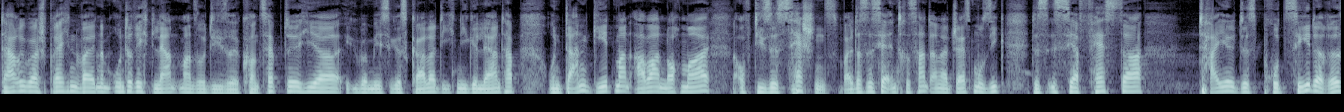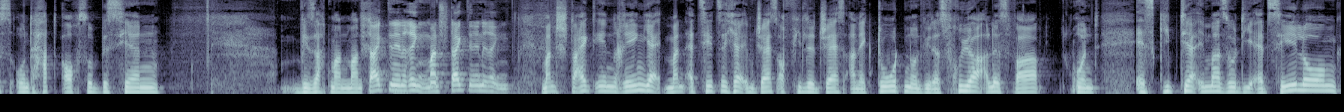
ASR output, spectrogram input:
darüber sprechen, weil in einem Unterricht lernt man so diese Konzepte hier, übermäßige Skala, die ich nie gelernt habe. Und dann geht man aber noch mal auf diese Sessions, weil das ist ja interessant an der Jazzmusik. Das ist ja fester Teil des Prozederes und hat auch so ein bisschen, wie sagt man, man Steigt in den Ring, man steigt in den Ring. man steigt in den Ring, ja, man erzählt sich ja im Jazz auch viele Jazz-Anekdoten und wie das früher alles war. Und es gibt ja immer so die Erzählung,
